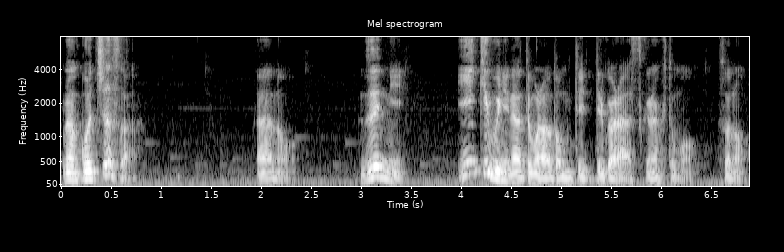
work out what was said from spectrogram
まあこっちはさあの善にいい気分になってもらおうと思って言ってるから少なくとも。その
